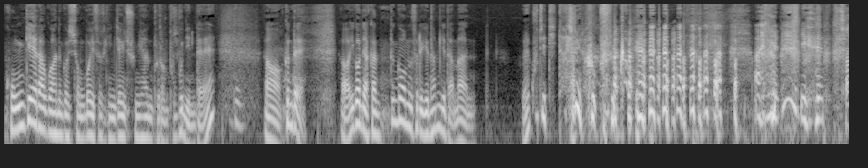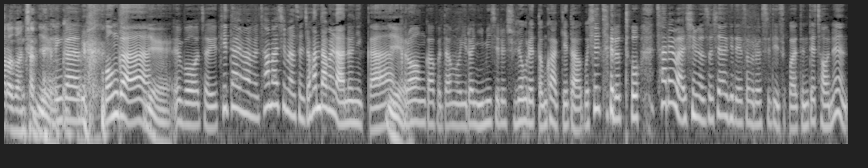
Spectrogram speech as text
공개라고 하는 것이 정보에 있어서 굉장히 중요한 그런 부분인데, 네. 어, 근데, 어, 이건 약간 뜬금없는 소리긴 합니다만, 왜 굳이 티타임이라고 부를까요? 아니, 이게. 차라도 한 잔. 예. 그러니까 뭔가, 예. 뭐, 저희 티타임 하면 차 마시면서 이제 환담을 나누니까 예. 그런가 보다 뭐 이런 이미지를 주려고 그랬던 것 같기도 하고 실제로 또 차를 마시면서 시작이 돼서 그럴 수도 있을 것 같은데 저는.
